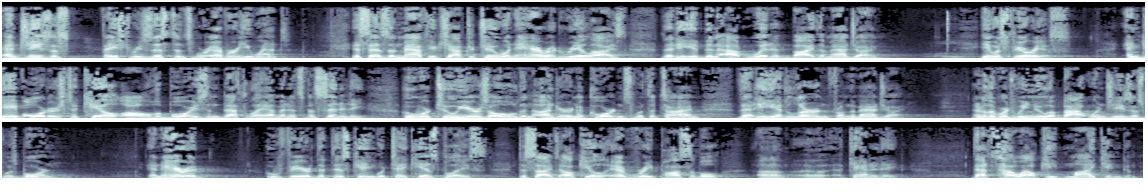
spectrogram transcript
And Jesus faced resistance wherever he went. It says in Matthew chapter 2, when Herod realized that he had been outwitted by the Magi, he was furious and gave orders to kill all the boys in Bethlehem and its vicinity who were two years old and under in accordance with the time that he had learned from the Magi. In other words, we knew about when Jesus was born. And Herod, who feared that this king would take his place, decides, I'll kill every possible uh, uh, candidate. That's how I'll keep my kingdom.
